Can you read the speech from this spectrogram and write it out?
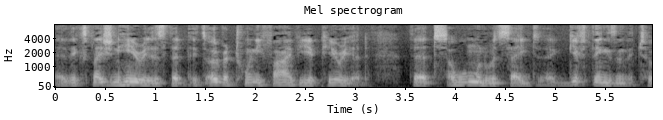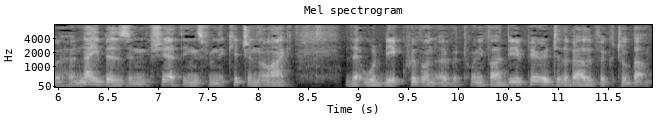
Uh, the explanation here is that it's over a 25 year period that a woman would say give things to her neighbors and share things from the kitchen and the like that would be equivalent over a 25 year period to the value of a ketubah.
